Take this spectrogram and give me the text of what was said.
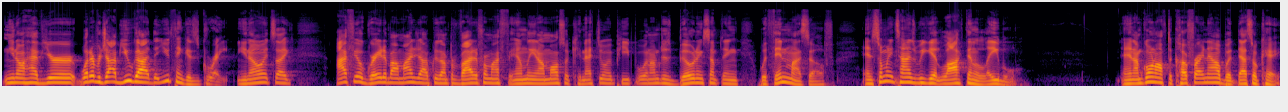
you know have your whatever job you got that you think is great. You know, it's like I feel great about my job because I'm provided for my family and I'm also connecting with people and I'm just building something within myself. And so many times we get locked in a label. And I'm going off the cuff right now, but that's okay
